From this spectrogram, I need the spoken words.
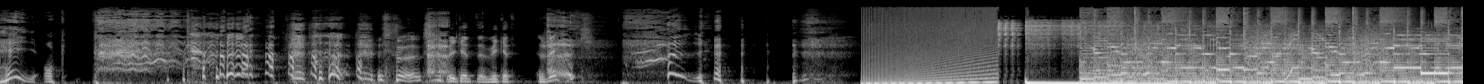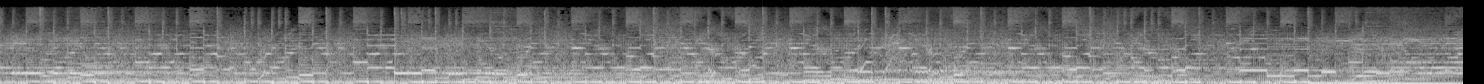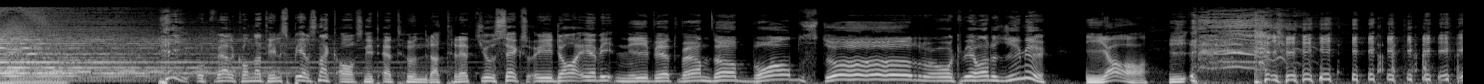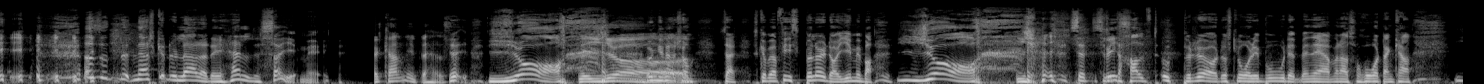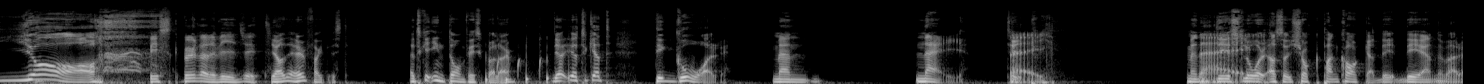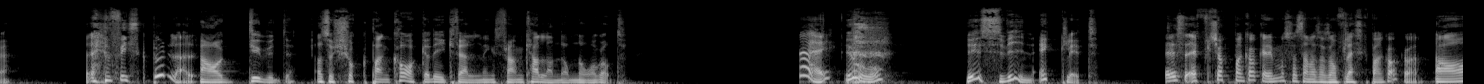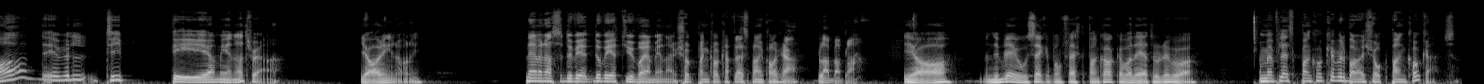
Hej och... vilket, vilket ryck. Och välkomna till Spelsnack avsnitt 136 och idag är vi Ni vet vem det Bobster och vi har Jimmy. Ja. Alltså när ska du lära dig hälsa Jimmy? Jag kan inte hälsa. Ja! ja. Ungefär som så här, ska vi ha fiskbullar idag? Jimmy bara ja! Sätter sig lite halvt upprörd och slår i bordet med nävarna så hårt han kan. Ja! Fiskbullar är vidrigt. Ja, det är det faktiskt. Jag tycker inte om fiskbullar. Jag, jag tycker att det går, men nej. Typ. Nej. Men Nej. det slår, alltså tjockpannkaka, det, det är ännu värre. Fiskbullar? Ja, gud. Alltså tjockpannkaka, det är kvällningsframkallande om något. Nej. Jo. Det är svinäckligt. Är Tjockpannkaka, det måste vara samma sak som fläskpannkaka va? Ja, det är väl typ det jag menar tror jag. Jag har ingen aning. Nej men alltså du vet, då vet du ju vad jag menar. Tjockpannkaka, fläskpannkaka, bla bla bla. Ja, men nu blev jag osäker på om fläskpannkaka var det jag trodde det var. Men fläskpannkaka är väl bara tjock pannkaka? Så-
